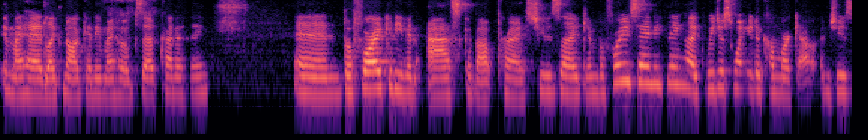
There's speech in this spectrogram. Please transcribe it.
in my head, like not getting my hopes up kind of thing. And before I could even ask about price, she was like, and before you say anything, like, we just want you to come work out. And she's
